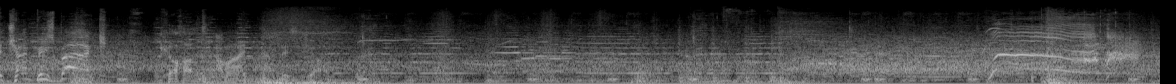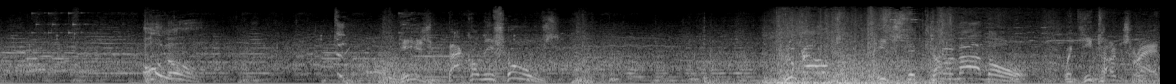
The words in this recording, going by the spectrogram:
The champ is back. God, come on, have this job. oh no! He's back on his hooves. Look out! It's the Tornado! When he turns red,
